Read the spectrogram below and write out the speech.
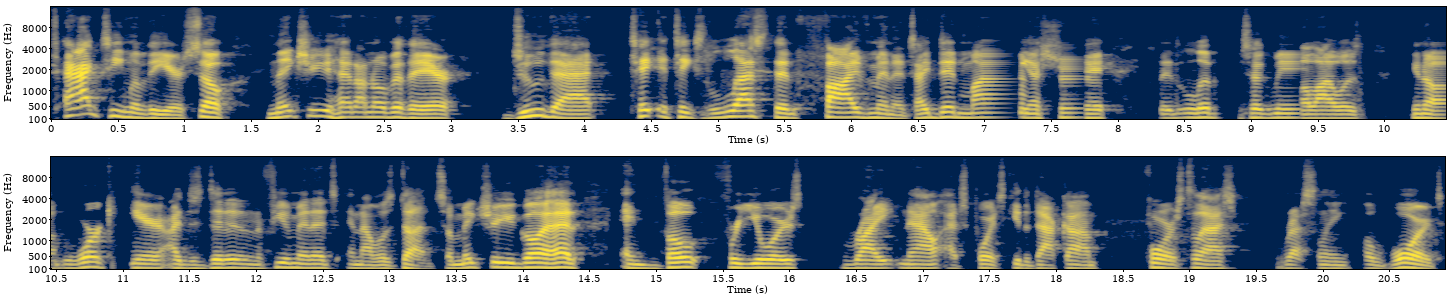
tag team of the year. So make sure you head on over there, do that. it takes less than five minutes. I did mine yesterday. It literally took me while I was, you know, working here. I just did it in a few minutes and I was done. So make sure you go ahead and vote for yours right now at sportskeeda.com forward slash Wrestling Awards.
